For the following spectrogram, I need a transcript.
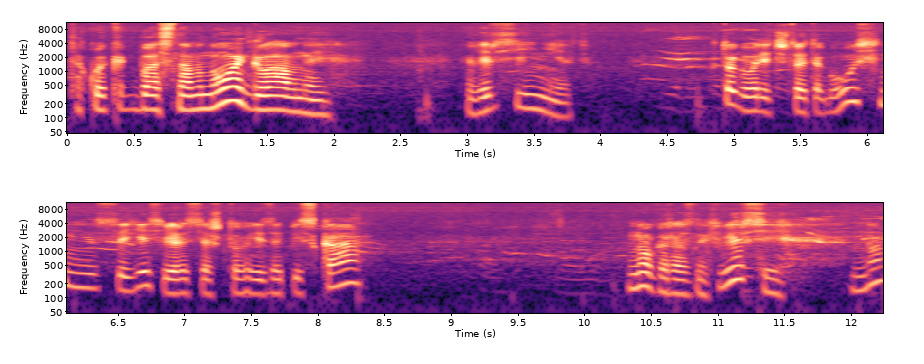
такой как бы основной, главной версии нет. Кто говорит, что это гусеницы, есть версия, что из-за песка. Много разных версий, но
